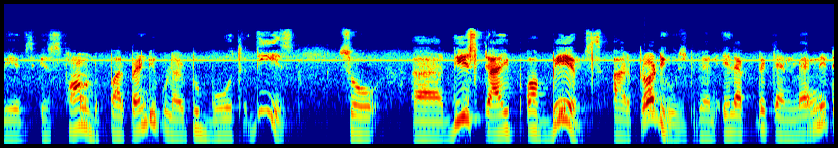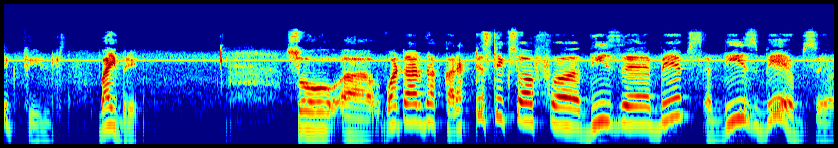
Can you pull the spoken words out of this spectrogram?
waves is found perpendicular to both these. So uh, these type of waves are produced when electric and magnetic fields vibrate so uh, what are the characteristics of uh, these uh, waves these waves uh,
